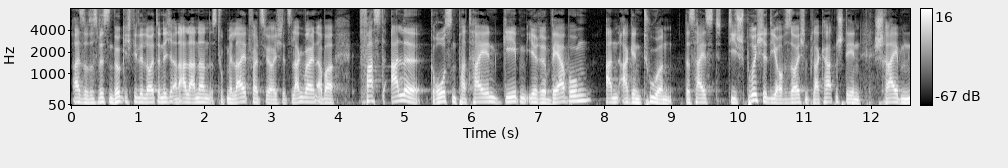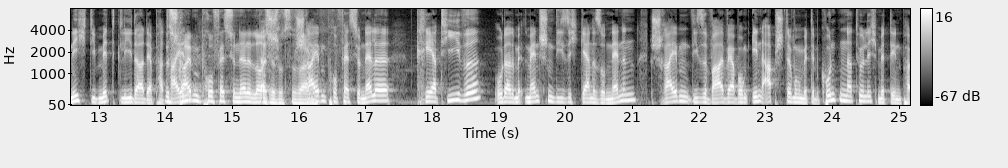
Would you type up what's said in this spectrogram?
also das wissen wirklich viele Leute nicht, an alle anderen, es tut mir leid, falls wir euch jetzt langweilen, aber fast alle großen Parteien geben ihre Werbung an Agenturen. Das heißt, die Sprüche, die auf solchen Plakaten stehen, schreiben nicht die Mitglieder der Parteien. Das schreiben professionelle Leute Das sozusagen. schreiben professionelle, kreative oder Menschen, die sich gerne so nennen, schreiben diese Wahlwerbung in Abstimmung mit dem Kunden natürlich, mit den Pa-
